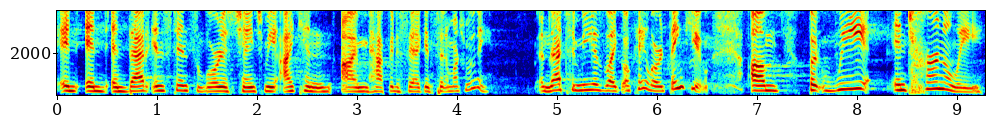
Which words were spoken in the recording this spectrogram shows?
In, in, in that instance, the Lord has changed me. I can, I'm happy to say I can sit and watch a movie. And that to me is like, okay, Lord, thank you. Um, but we internally,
